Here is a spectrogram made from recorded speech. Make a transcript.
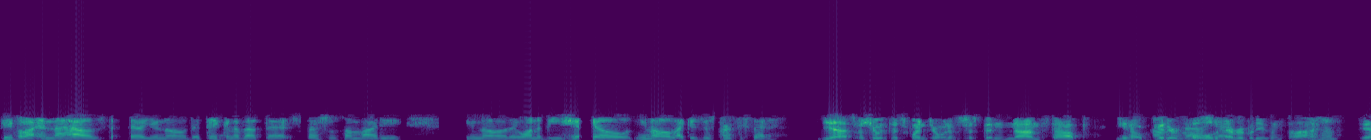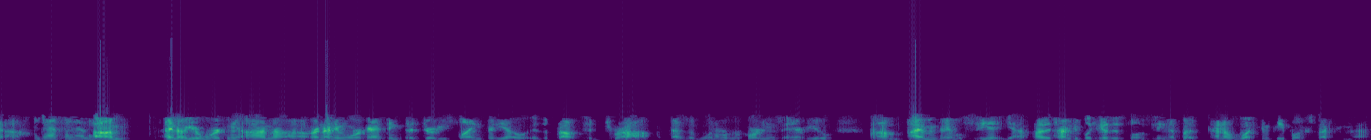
People are in the house. They're you know they're thinking about that special somebody. You know they want to be held. You know like it's just perfect setting. Yeah, especially with this winter when it's just been nonstop, you know, bitter cold and everybody's inside. Mhm. Yeah. Definitely. Um, I know you're working on, uh, or not even working. I think the Dirty Slang video is about to drop as of when we're recording this interview. Um, I haven't been able to see it yet. By the time people hear this, they'll have seen it. But kind of what can people expect from that?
